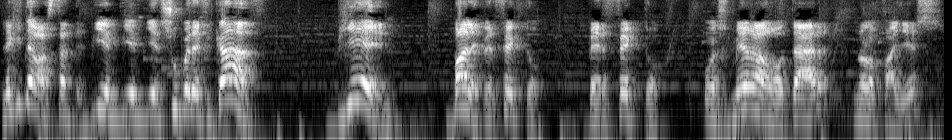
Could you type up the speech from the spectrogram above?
Le quita bastante. Bien, bien, bien. Súper eficaz. Bien. Vale, perfecto. Perfecto. Pues mega agotar. No lo falles.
